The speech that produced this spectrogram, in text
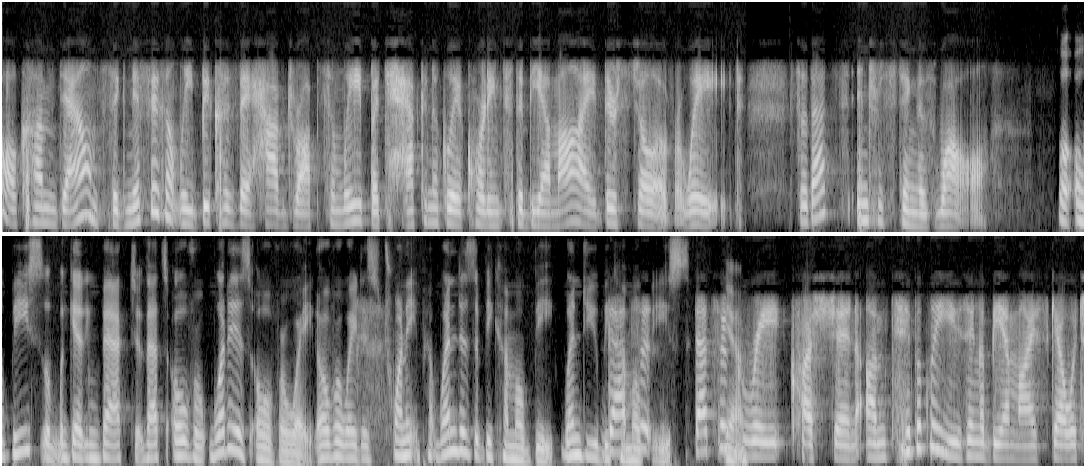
all come down significantly because they have dropped some weight, but technically according to the BMI, they're still overweight. So that's interesting as well. Well, obese, getting back to that's over. What is overweight? Overweight is 20. When does it become obese? When do you become that's obese? A, that's a yeah. great question. I'm typically using a BMI scale, which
